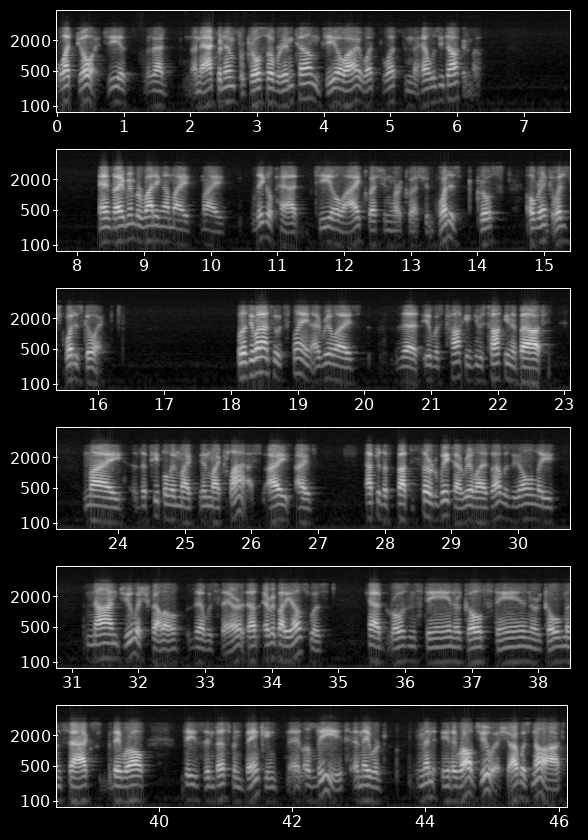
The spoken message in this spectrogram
what goy? Gee, was that an acronym for gross over income? GOI? What what in the hell is he talking about? And I remember writing on my my legal pad GOI question mark question. What is gross over income? What is what is GOI? Well, as he went on to explain, I realized that it was talking. He was talking about my the people in my in my class. I I after the about the third week, I realized I was the only non-Jewish fellow that was there. Everybody else was had Rosenstein or Goldstein or Goldman Sachs. They were all these investment banking elite, and they were many, they were all Jewish. I was not,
